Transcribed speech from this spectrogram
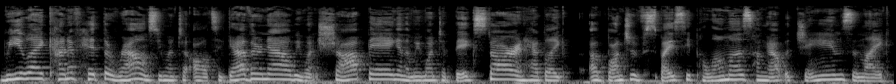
we like kind of hit the rounds. We went to all together now. We went shopping and then we went to big star and had like a bunch of spicy palomas hung out with james and like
